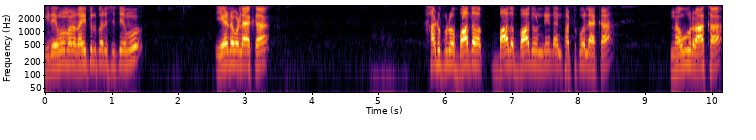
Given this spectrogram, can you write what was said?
ఈడేమో మన రైతుల పరిస్థితి ఏమో ఏడవలేక కడుపులో బాధ బాధ బాధ ఉండి దాన్ని తట్టుకోలేక నవ్వు రాక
